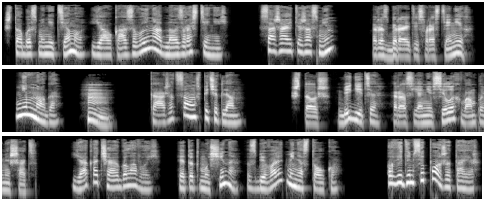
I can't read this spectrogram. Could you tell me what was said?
Чтобы сменить тему, я указываю на одно из растений. «Сажаете жасмин?» «Разбираетесь в растениях?» «Немного». «Хм». Кажется, он впечатлен. «Что ж, бегите, раз я не в силах вам помешать». Я качаю головой. Этот мужчина сбивает меня с толку. «Увидимся позже, Тайер».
